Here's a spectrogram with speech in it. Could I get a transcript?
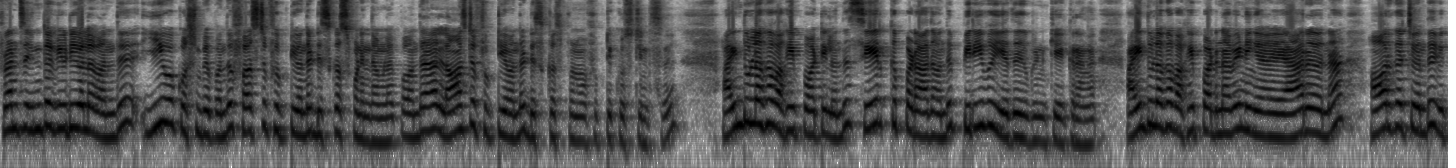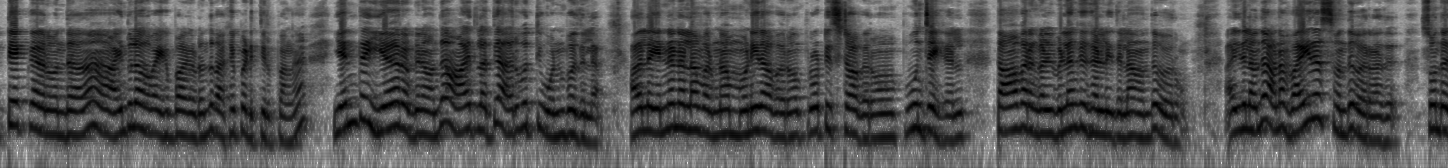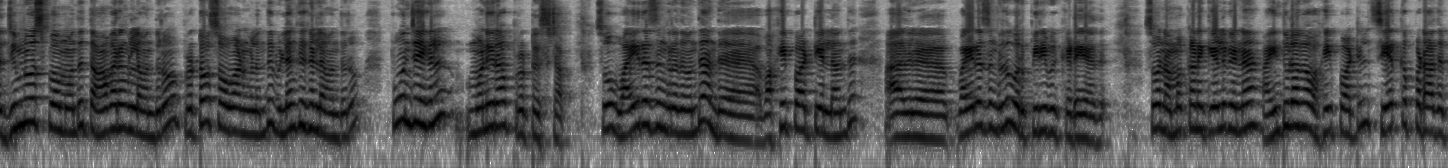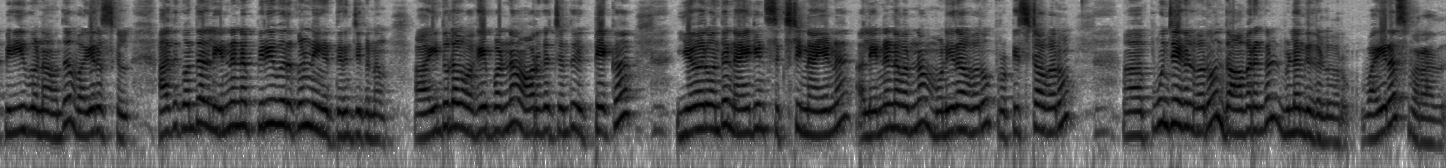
Friends இந்த வீடியோவில் வந்து ஈஓ கொஸ்டின் பேப்பர் வந்து ஃபர்ஸ்ட் ஃபிஃப்டி வந்து டிஸ்கஸ் பண்ணியிருந்தோம்ல. இப்போ வந்து லாஸ்ட்டு ஃபிஃப்டியை வந்து டிஸ்கஸ் பண்ணுவோம் ஃபிஃப்டி கொஸ்டின்ஸு ஐந்துலக வகைப்பாட்டில் வந்து சேர்க்கப்படாத வந்து பிரிவு எது அப்படின்னு கேட்குறாங்க ஐந்துலக வகைப்பாடுனாவே நீங்கள் யாருன்னா ஆர்கச் வந்து விக்டேக்கர் வந்தால் தான் ஐந்துலக வகைப்பாடு வந்து வகைப்படுத்தியிருப்பாங்க. எந்த இயர் அப்படின்னா வந்து ஆயிரத்தி தொள்ளாயிரத்தி அறுபத்தி ஒன்பதில். அதில் என்னென்னலாம் வரும்னா மொனிரா வரும் புரோட்டிஸ்டா வரும் பூஞ்சைகள் தாவரங்கள் விலங்குகள் இதெல்லாம் வந்து வரும். இதில் வந்து ஆனால் வைரஸ் வந்து வராது. ஸோ இந்த ஜிம்னோஸ்போம் வந்து தாவரங்களில் வந்துடும் புரோட்டோசோவான்கள் வந்து விலங்குகளில் வந்துடும் பூஞ்சைகள் மொனிரா புரோட்டோஸ்டா. ஸோ வைரஸுங்கிறது வந்து அந்த வகைப்பாட்டியலில் வந்து அதில் வைரஸுங்கிறது ஒரு பிரிவு கிடையாது. ஸோ நமக்கான கேள்வி என்ன? ஐந்துலக வகைப்பாட்டில் சேர்க்கப்படாத பிரிவுனா வந்து வைரஸ்கள். அதுக்கு வந்து அதில் என்னென்ன பிரிவு இருக்குன்னு நீங்கள் தெரிஞ்சுக்கணும். ஐந்துலக வகைப்பாடுனா ஆர்கச் வந்து விக்டேக்கா இயர் வந்து நைன்டீன் சிக்ஸ்டி நைனு அதில் என்னென்ன வரும்னா மொனிரா வரும் புரோட்டிஸ்டா வரும் பூஞ்சைகள் வரும் தாவரங்கள் விலங்குகள் வரும். வைரஸ் வராது.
